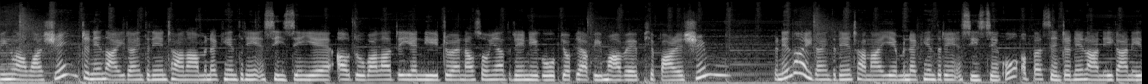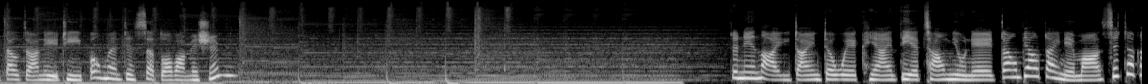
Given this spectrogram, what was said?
မင်္ဂလာပါရှင်။တနင်္သာရီတိုင်းသတင်းဌာနမနက်ခင်းသတင်းအစီအစဉ်ရဲ့အော်တိုဘာလ၁ရက်နေ့အတွက်နောက်ဆုံးရသတင်းတွေကိုပြောပြပေးမှာပဲဖြစ်ပါတယ်ရှင်။တနင်္သာရီတိုင်းသတင်းဌာနရဲ့မနက်ခင်းသတင်းအစီအစဉ်ကိုအပတ်စဉ်တနင်္လာနေ့ကနေတောက်ကြနေ့အထိပုံမှန်တင်ဆက်သွားပါမယ်ရှင်။တနင်္သာရီတိုင်းတဝဲခရိုင်တရချောင်းမြို့နယ်တောင်ပြောက်တိုက်နယ်မှာစစ်တပ်က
